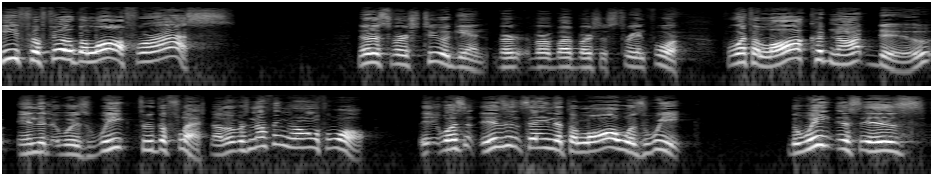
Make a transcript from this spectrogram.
He fulfilled the law for us. Notice verse 2 again, verses 3 and 4. For what the law could not do, in that it was weak through the flesh. Now, there was nothing wrong with the law. It, wasn't, it isn't saying that the law was weak. The weakness is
